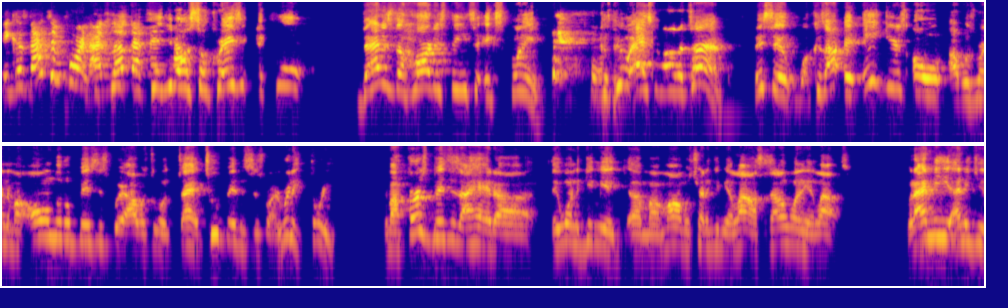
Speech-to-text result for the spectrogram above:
Because that's important. I, love that. You know it's so crazy? I can't. That is the hardest thing to explain because people ask me all the time. They said, well, because I at eight years old, I was running my own little business where I was doing. I had two businesses running, really three. My first business, I had. uh They wanted to give me a. Uh, my mom was trying to give me allowance. I said, I don't want any allowance. What I need, I need you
